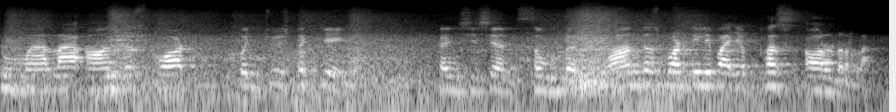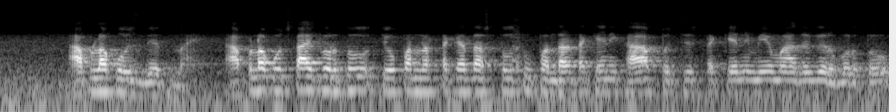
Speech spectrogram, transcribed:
तुम्हाला ऑन द स्पॉट पंचवीस टक्के कन्सेशन सवलत ऑन द स्पॉट दिली पाहिजे फर्स्ट ऑर्डरला आपला कोच देत नाही. आपला कोच काय करतो तो पन्नास टक्क्यात असतो तू पंधरा टक्क्यांनी खा पस्तीस टक्क्यांनी मी माझं घर भरतो.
